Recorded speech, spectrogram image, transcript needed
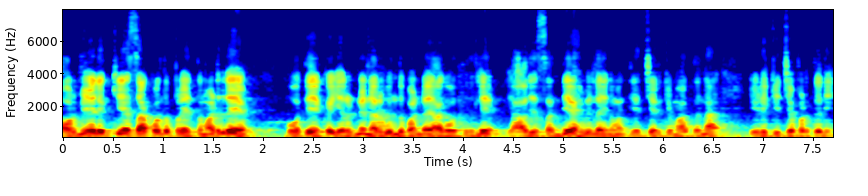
ಅವ್ರ ಮೇಲೆ ಕೇಸ್ ಹಾಕುವಂಥ ಪ್ರಯತ್ನ ಮಾಡಿದರೆ ಬಹುತೇಕ ಎರಡನೇ ನರಗುಂದ ಬಂಡಾಯ ಆಗುವಂಥದ್ರಲ್ಲಿ ಯಾವುದೇ ಸಂದೇಹವಿಲ್ಲ ಎನ್ನುವಂಥ ಎಚ್ಚರಿಕೆ ಮಾತನ್ನು ಹೇಳಕ್ಕೆ ಇಚ್ಛೆಪಡ್ತೇನೆ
